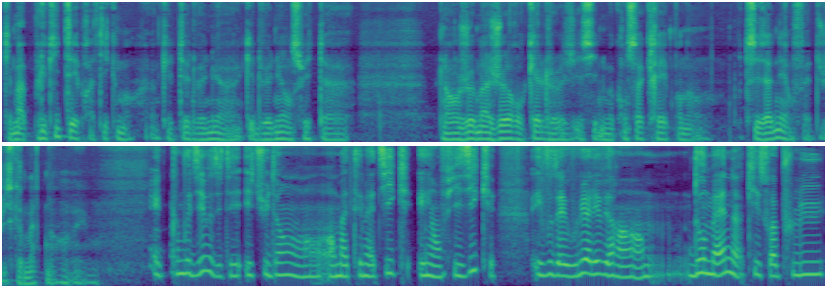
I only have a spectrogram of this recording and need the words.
qui m'a plus quitté pratiquement hein, qui est devenu ensuite euh, l'enjeu majeur auquel j'ai essayé de me consacrer pendant toutes ces années en fait jusqu'à maintenant. Comme vous dites, vous étiez étudiant en, mathématiques et en physique, et vous avez voulu aller vers un domaine qui soit plus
